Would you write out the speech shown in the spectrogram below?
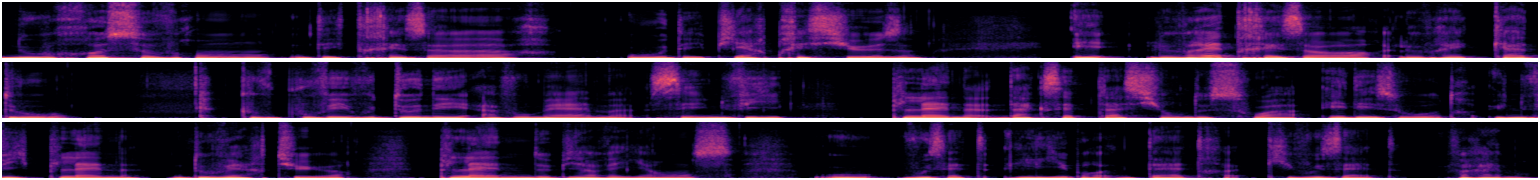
nous recevrons des trésors ou des pierres précieuses. Et le vrai trésor, le vrai cadeau que vous pouvez vous donner à vous-même, c'est une vie pleine d'acceptation de soi et des autres, une vie pleine d'ouverture, pleine de bienveillance, où vous êtes libre d'être qui vous êtes vraiment.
